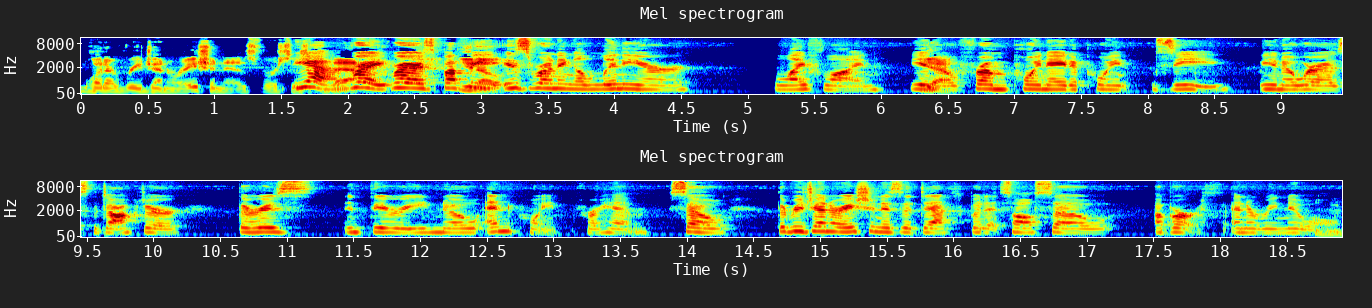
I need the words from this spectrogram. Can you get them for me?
what a regeneration is versus yeah right whereas buffy know- is running a linear lifeline you Yeah. know from point a to point z you know whereas the doctor there is in theory no end point for him so the regeneration is a death but it's also a birth and a renewal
